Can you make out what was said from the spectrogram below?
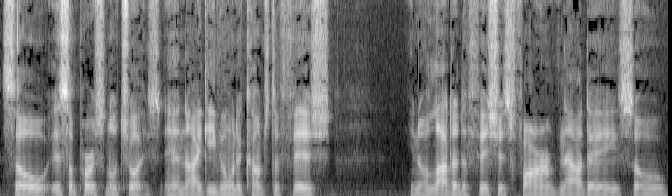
so it's a personal choice. And like even when it comes to fish, you know, a lot of the fish is farmed nowadays. So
